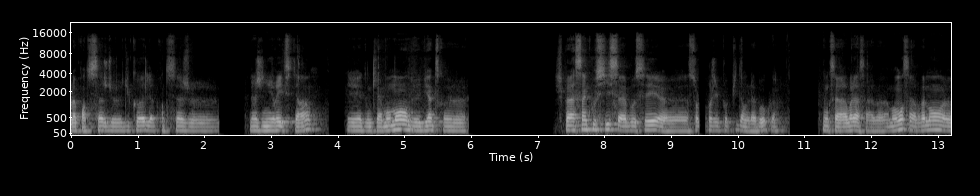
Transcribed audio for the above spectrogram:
l'apprentissage du code, l'apprentissage de euh, l'ingénierie, etc. Et donc, il y a un moment, de bien être, euh, je sais pas, 5 ou 6 à bosser euh, sur le projet Poppy dans le labo, quoi. Donc, ça, voilà, ça, à un moment, ça a vraiment,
